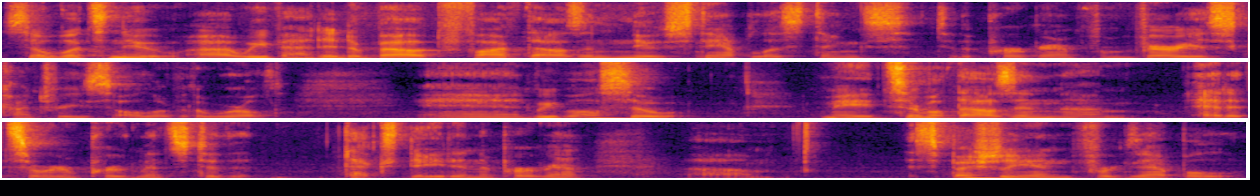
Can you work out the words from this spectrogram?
So what's new? Uh, we've added about 5,000 new stamp listings to the program from various countries all over the world. And we've also made several thousand um, edits or improvements to the text data in the program, um, especially in, for example,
